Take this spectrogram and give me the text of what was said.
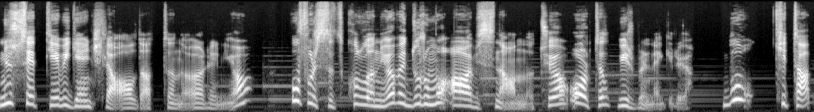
Nüsret diye bir gençle aldattığını öğreniyor. Bu fırsatı kullanıyor ve durumu abisine anlatıyor. Ortalık birbirine giriyor. Bu kitap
